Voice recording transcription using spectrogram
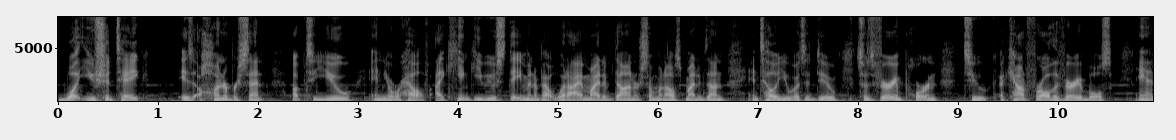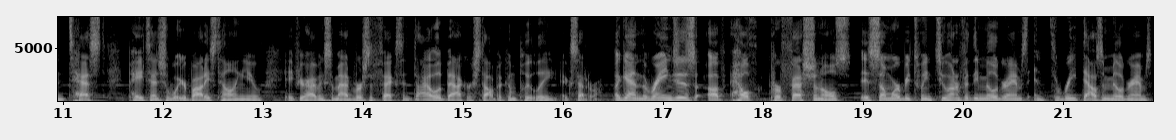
what you should take is 100% up to you and your health. I can't give you a statement about what I might have done or someone else might have done and tell you what to do. So it's very important to account for all the variables and test, pay attention to what your body's telling you. If you're having some adverse effects and dial it back or stop it completely, etc. Again, the ranges of health professionals is somewhere between 250 milligrams and 3000 milligrams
